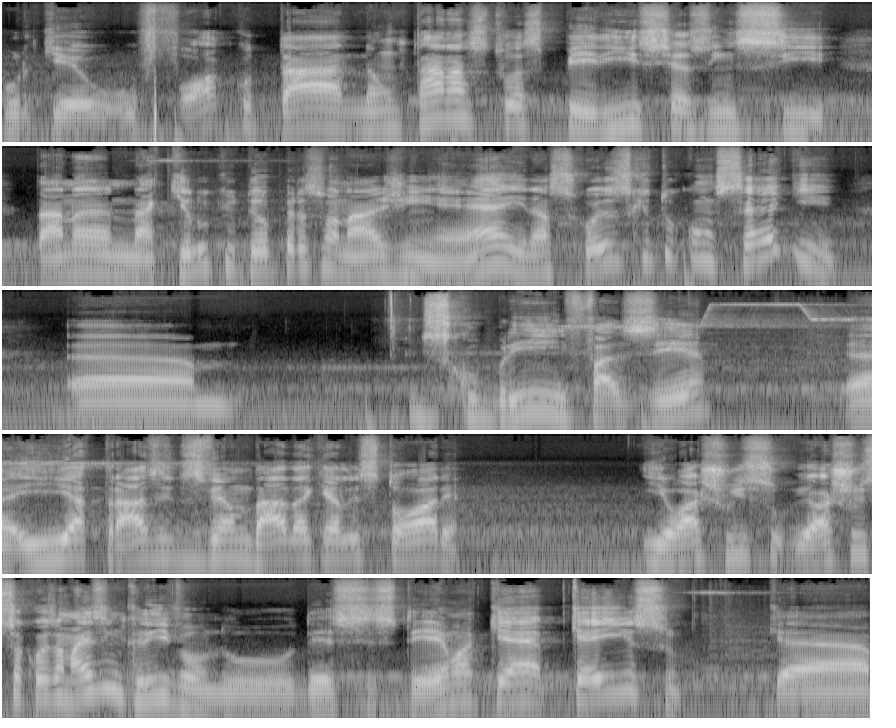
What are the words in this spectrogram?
Porque o, foco tá não tá nas tuas perícias em si, tá na, naquilo que o teu personagem é e nas coisas que tu consegue descobrir e fazer uh, e ir atrás e desvendar daquela história. E eu acho isso, eu acho isso a coisa mais incrível do, desse sistema, que é, que é isso. Que é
